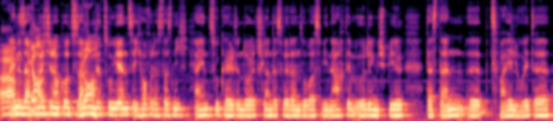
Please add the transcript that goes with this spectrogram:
Eine ähm, Sache ja, möchte ich noch kurz sagen ja. dazu, Jens. Ich hoffe, dass das nicht Einzug hält in Deutschland, dass wir dann sowas wie nach dem Oerding-Spiel, dass dann äh, zwei Leute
